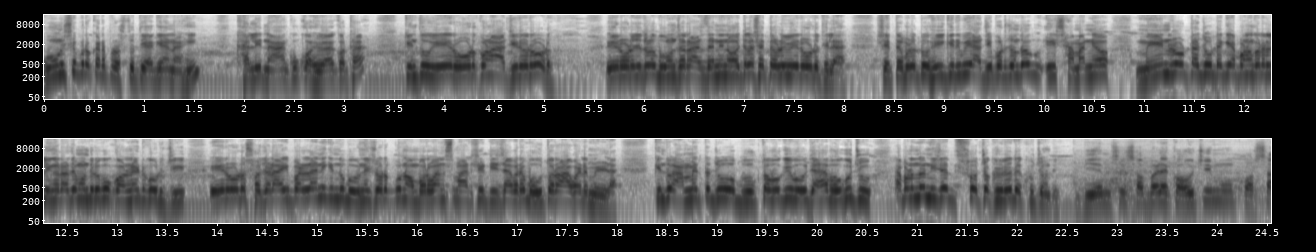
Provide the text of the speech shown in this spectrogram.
কৌশি প্রকার প্রস্তুতি আজ্ঞা না খালি না কথা কিন্তু এ রোড কোণ আজির রোড ଏ ରୋଡ଼ ଯେତେବେଳେ ଭୁବନେଶ୍ୱର ରାଜଧାନୀ ନ ହୋଇଥିଲା ସେତେବେଳେ ବି ଏ ରୋଡ଼ ଥିଲା। ସେତେବେଳଠୁ ହେଇକିରି ବି ଆଜି ପର୍ଯ୍ୟନ୍ତ ଏଇ ସାମାନ୍ୟ ମେନ୍ ରୋଡ଼ଟା ଯେଉଁଟାକି ଆପଣଙ୍କର ଲିଙ୍ଗରାଜ ମନ୍ଦିରକୁ କନେକ୍ଟ କରୁଛି ଏ ରୋଡ଼ ସଜଡ଼ା ହେଇପାରିଲାନି କିନ୍ତୁ ଭୁବନେଶ୍ୱରକୁ ନମ୍ବର ୱାନ୍ ସ୍ମାର୍ଟ ସିଟି ହିସାବରେ ବହୁତ ଥର ଆୱାର୍ଡ଼ ମିଳିଲା। କିନ୍ତୁ ଆମେ ତ ଯେଉଁ ଭୁକ୍ତଭୋଗୀ ଯାହା ଭୋଗୁଛୁ ଆପଣ ତ ନିଜେ ସ୍ୱଚକ୍ଷୁରେ ଦେଖୁଛନ୍ତି। ବିଏମ୍ସି ସବୁବେଳେ କହୁଛି ମୁଁ ବର୍ଷା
